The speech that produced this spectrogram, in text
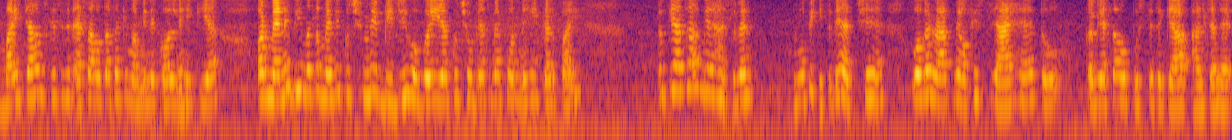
बाई चांस किसी दिन ऐसा होता था कि मम्मी ने कॉल नहीं किया और मैंने भी मतलब मैं भी कुछ में बिज़ी हो गई या कुछ हो गया तो मैं फ़ोन नहीं कर पाई। तो क्या था, मेरे हस्बैंड वो भी इतने अच्छे हैं। वो अगर रात में ऑफ़िस जाए हैं तो कभी ऐसा वो पूछते थे, क्या हालचाल है?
